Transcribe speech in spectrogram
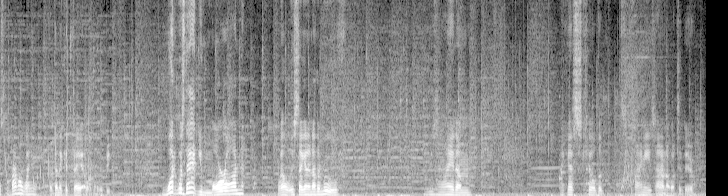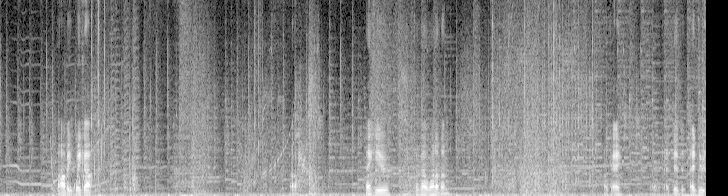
Just run away. But then it could fail. That would be... What was that, you moron? Well, at least I get another move. Use an item. I guess kill the tinies. I don't know what to do. Bobby, wake up. Oh. Thank you. Took out one of them. Okay. I, I did it. I do it.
